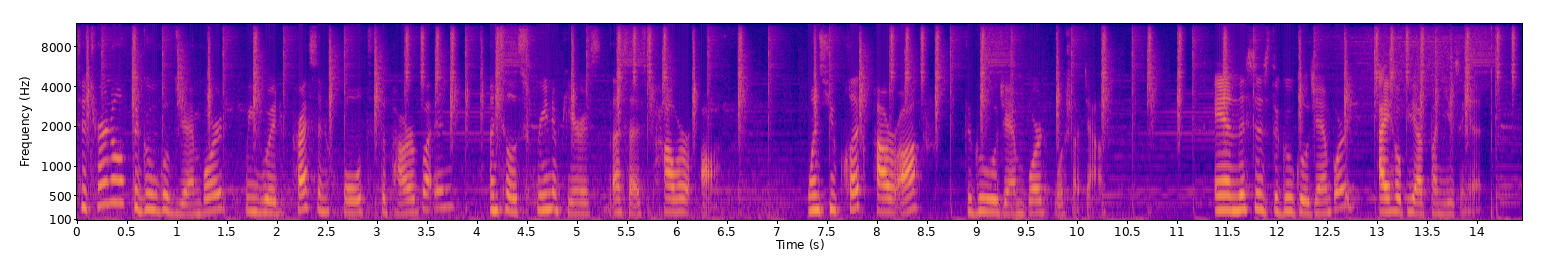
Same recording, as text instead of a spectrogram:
To turn off the Google Jamboard, we would press and hold the power button until a screen appears that says power off. Once you click power off, the Google Jamboard will shut down. And this is the Google Jamboard. I hope you have fun using it.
